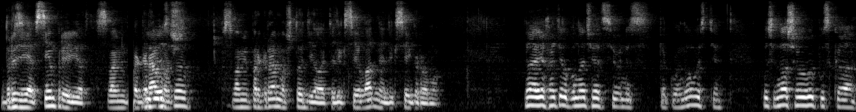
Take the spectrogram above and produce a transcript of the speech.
Друзья, всем привет! С вами программа, с вами программа «Что делать?» Алексей Ладный, Алексей Громов. Да, я хотел бы начать сегодня с такой новости. После нашего выпуска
